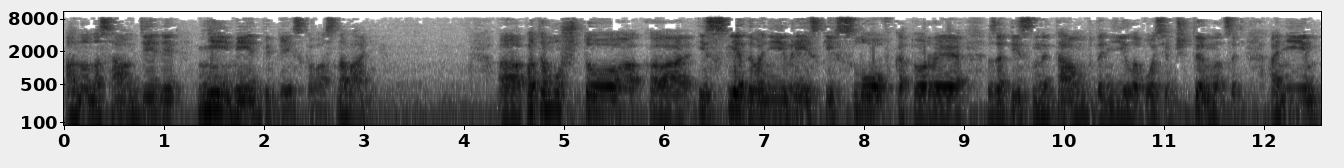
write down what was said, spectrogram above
оно на самом деле не имеет библейского основания. А, потому что а, исследования еврейских слов, которые записаны там в Даниила 8.14, они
